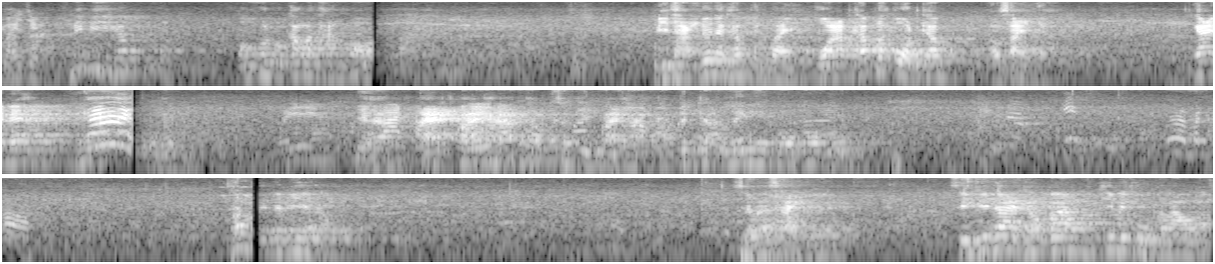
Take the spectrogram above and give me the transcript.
ไม่จริงไม่มีครับบางคนเอากรรมฐานบอกมีถังด้วยนะครับหนึ่งใบกวาดครับแล้วกดครับ เอาใส่เนี่ยง่ายไหมง่ายไว้เนี่ยในฮะบ้านแตะปลายหางครับสะกิดปลายหางครับเป็นการเล่งให้โค้งๆหมดเมื่อมันออกถ้าเป็นระเบียบครับเสร็จแล้วใส่ไปเลย สิ่งที่ได้ครับบ้านที่ไม่ถูกกับเราครับ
